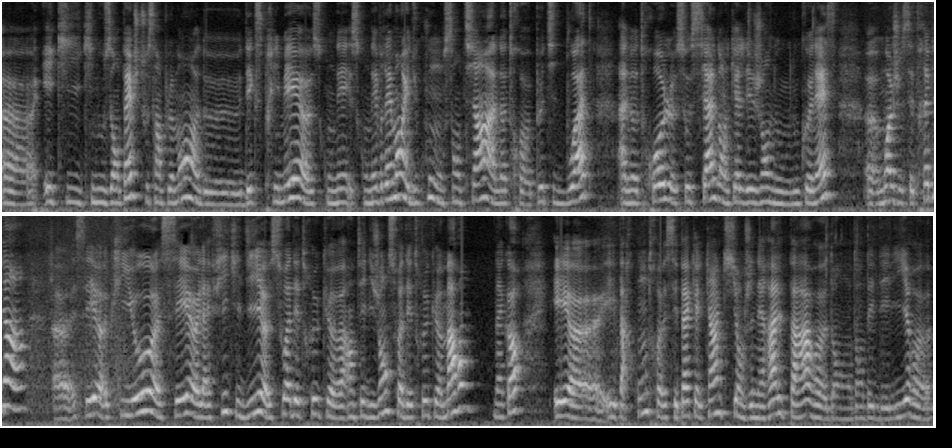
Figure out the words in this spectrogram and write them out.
euh, et qui, qui, nous empêche tout simplement d'exprimer de, euh, ce qu'on est, est vraiment. Et du coup, on s'en tient à notre petite boîte, à notre rôle social dans lequel les gens nous, nous connaissent. Euh, moi, je sais très bien, hein, c'est Clio, c'est la fille qui dit soit des trucs intelligents, soit des trucs marrants. D'accord? Et, et, par contre, c'est pas quelqu'un qui en général part dans, dans des délires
